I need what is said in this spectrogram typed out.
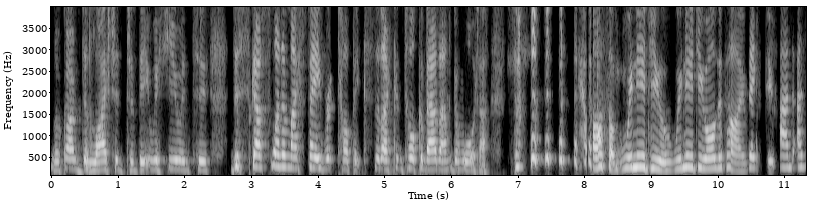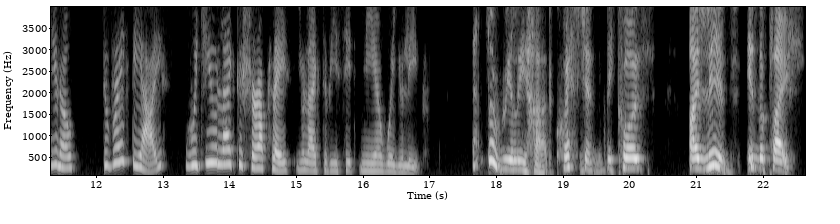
look, I'm delighted to be with you and to discuss one of my favorite topics that I can talk about underwater. So awesome. We need you. We need you all the time. Thank you. And as you know, to break the ice, would you like to share a place you like to visit near where you live? That's a really hard question because I live in the place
